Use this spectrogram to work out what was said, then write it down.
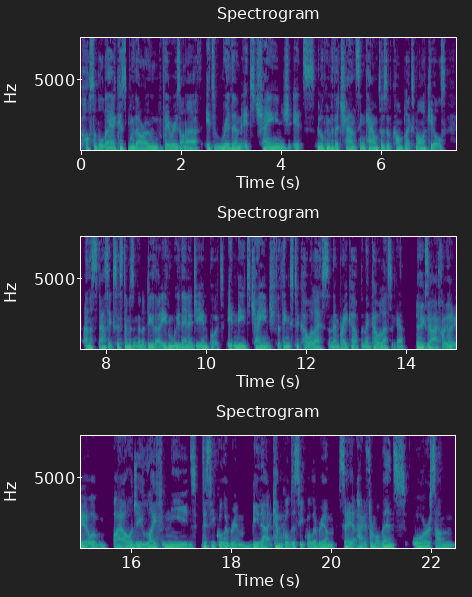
possible there. Cause even with our own theories on Earth, it's rhythm, it's change, it's looking for the chance encounters of complex molecules. And a static system isn't going to do that. Even with mm-hmm. energy input, it needs change for things to coalesce and then break up and then coalesce again. Exactly. You know, biology, life needs disequilibrium, be that chemical disequilibrium, say at hydrothermal vents or some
